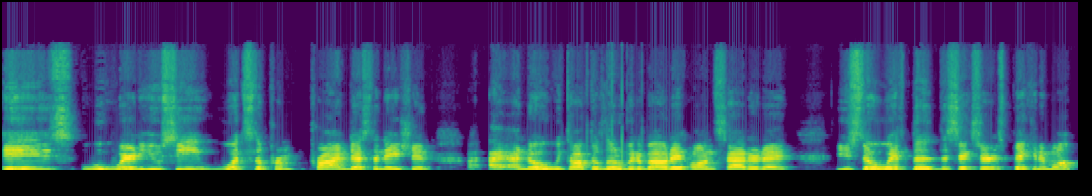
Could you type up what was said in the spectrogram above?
is where do you see what's the prime destination? I, I know we talked a little bit about it on Saturday. You still with the the Sixers picking him up?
